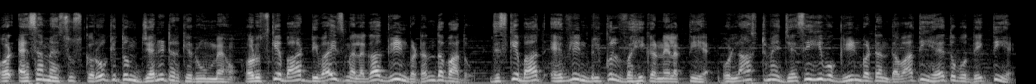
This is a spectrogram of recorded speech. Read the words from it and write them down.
और ऐसा महसूस करो कि तुम जेनिटर के रूम में हो और उसके बाद डिवाइस में लगा ग्रीन बटन दबा दो, जिसके बाद एवलिन बिल्कुल वही करने लगती है और लास्ट में जैसे ही वो ग्रीन बटन दबाती है तो वो देखती है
